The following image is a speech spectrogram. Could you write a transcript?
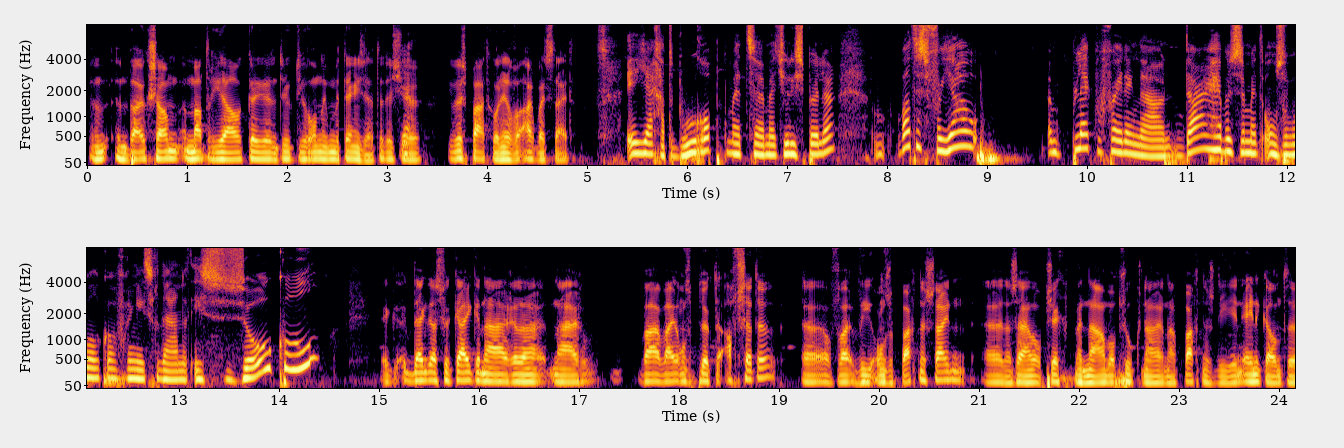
een, een, buigzaam materiaal kun je natuurlijk die ronding meteen zetten. Dus je, je bespaart gewoon heel veel arbeidstijd. Jij gaat de boer op met, met jullie spullen. Wat is voor jou een plek waarvan je denkt, nou, daar hebben ze met onze wallcovering iets gedaan. Het is zo cool. Ik, ik denk dat als we kijken naar, naar, eh, naar waar wij onze producten afzetten, uh, of wie onze partners zijn, uh, dan zijn we op zich met name op zoek naar, naar partners die aan de ene kant uh,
